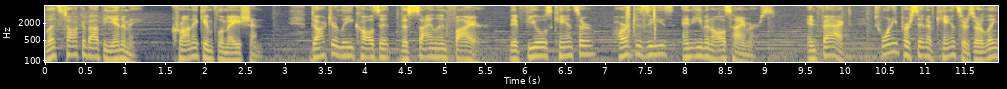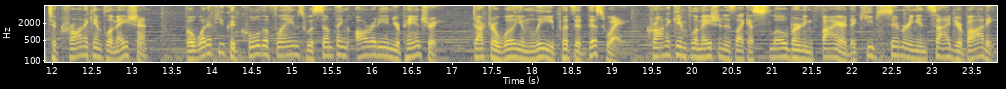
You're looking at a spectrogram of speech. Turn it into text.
let's talk about the enemy, chronic inflammation. Dr. Li calls it the silent fire that fuels cancer, heart disease, and even Alzheimer's. In fact, 20% of cancers are linked to chronic inflammation. But what if you could cool the flames with something already in your pantry? Dr. William Li puts it this way, chronic inflammation is like a slow-burning fire that keeps simmering inside your body.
